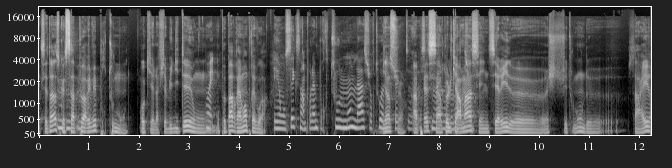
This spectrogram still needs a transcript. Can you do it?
etc., parce que Mm, ça mm, peut mm. arriver pour tout le monde. Ok, la fiabilité, on Ouais. ne peut pas vraiment prévoir. Et on sait que c'est un problème pour tout le monde là, surtout Bien avec sûr. cette, euh, Après, c'est un peu le karma, c'est une série de. Chez tout le monde, de... ça arrive,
